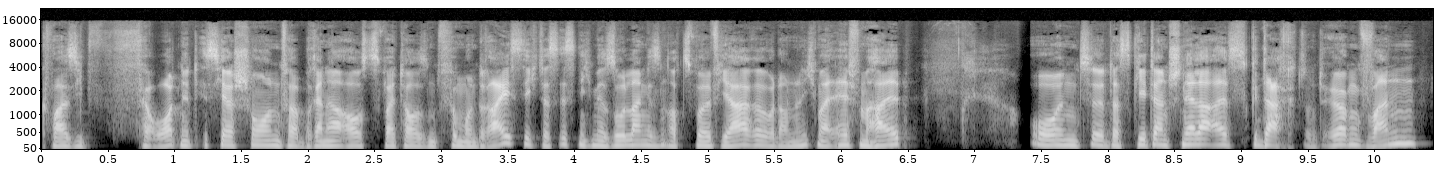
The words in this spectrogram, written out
quasi verordnet ist ja schon Verbrenner aus 2035. Das ist nicht mehr so lange, sind noch zwölf Jahre oder noch nicht mal elfeinhalb. Und äh, das geht dann schneller als gedacht. Und irgendwann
